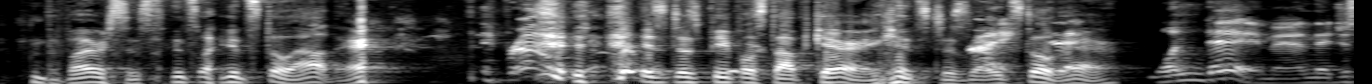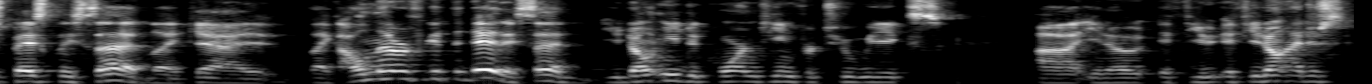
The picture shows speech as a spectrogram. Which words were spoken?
the virus is it's like it's still out there. Bro, it's just people stopped caring. It's just like Right. it's still Yeah. there. One day, man, they just basically said, like, yeah, like I'll never forget the day they said you don't need to quarantine for two weeks. Uh, you know, if you if you don't, I just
